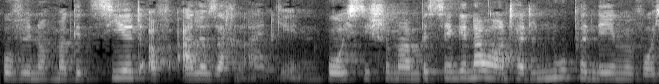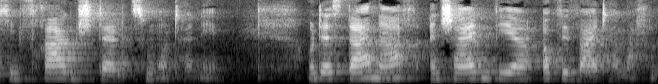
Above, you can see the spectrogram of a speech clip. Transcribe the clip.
wo wir nochmal gezielt auf alle Sachen eingehen, wo ich Sie schon mal ein bisschen genauer unter die Lupe nehme, wo ich Ihnen Fragen stelle zum Unternehmen. Und erst danach entscheiden wir, ob wir weitermachen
